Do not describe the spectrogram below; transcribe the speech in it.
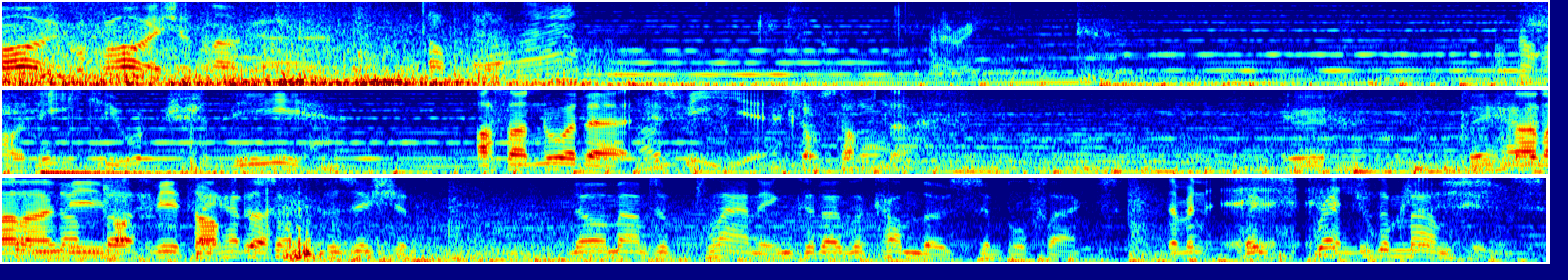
hvorfor, har- hvorfor har jeg ikke sånn her uh, Tapte den her. Mary? Og det har de ikke gjort, vi. Altså, nå er det Nei, vi som tapte. Jo. They No, had us no, on no, we- number, we they had us tapped. on position. No amount of planning could overcome those simple facts. Nei, men eh, They've spread to the mountains,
